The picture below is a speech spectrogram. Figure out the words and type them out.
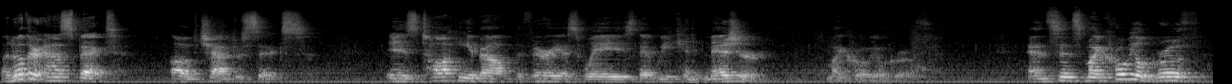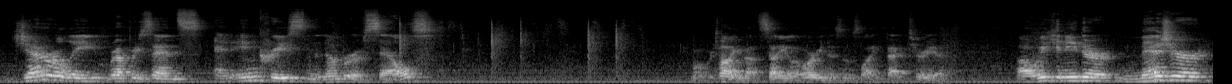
Another aspect of chapter six is talking about the various ways that we can measure microbial growth. And since microbial growth generally represents an increase in the number of cells, well, we're talking about cellular organisms like bacteria, uh, we can either measure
